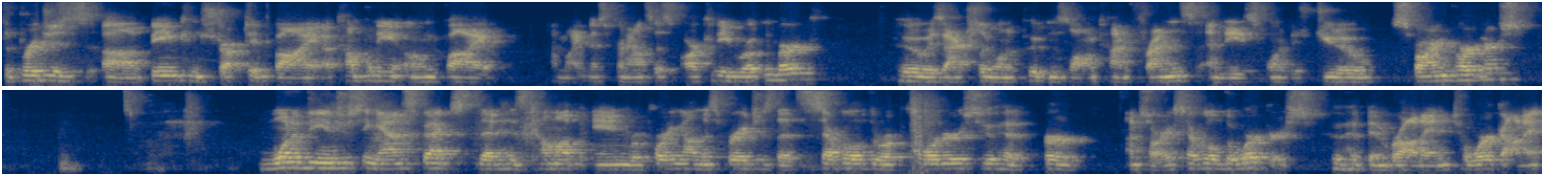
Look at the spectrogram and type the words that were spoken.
the bridge is uh, being constructed by a company owned by I might mispronounce this, Arkady Rotenberg, who is actually one of Putin's longtime friends and he's one of his judo sparring partners. One of the interesting aspects that has come up in reporting on this bridge is that several of the reporters who have, or I'm sorry, several of the workers who have been brought in to work on it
